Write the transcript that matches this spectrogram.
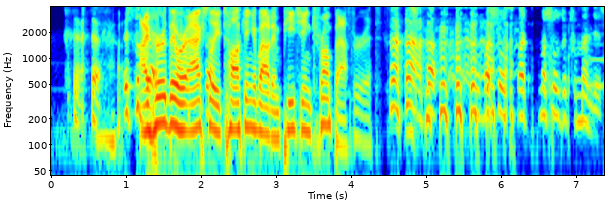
it's the I heard they were actually talking about impeaching Trump after it. my shows, my, my shows are tremendous.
